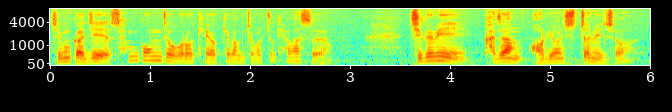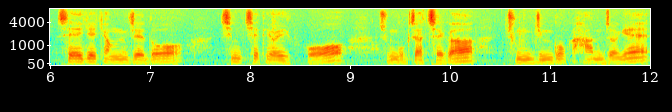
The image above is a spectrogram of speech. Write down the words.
지금까지 성공적으로 개혁 개방정을 쭉 해왔어요. 지금이 가장 어려운 시점이죠. 세계 경제도 침체되어 있고 중국 자체가 중진국 함정에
